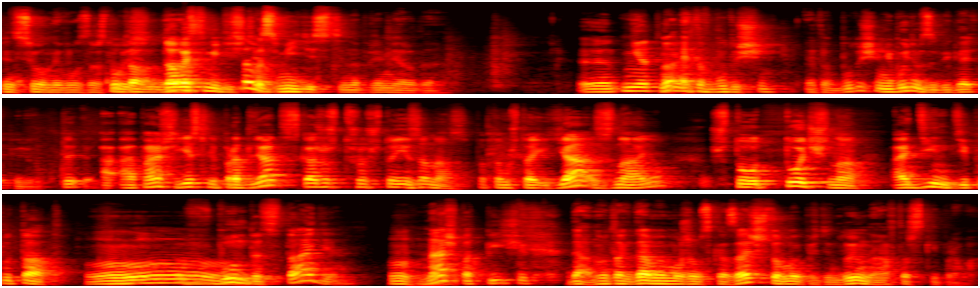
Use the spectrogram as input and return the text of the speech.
пенсионный возраст. Ну, там, до 80. До 80, например, да. Э, нет. Но нет. это в будущем. Это в будущем. Не будем забегать вперед. Ты, а, а понимаешь, если продлят, скажут, что, что из-за нас. Потому что я знаю, что точно один депутат в Бундестаге Наш подписчик. Да, ну тогда мы можем сказать, что мы претендуем на авторские права.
